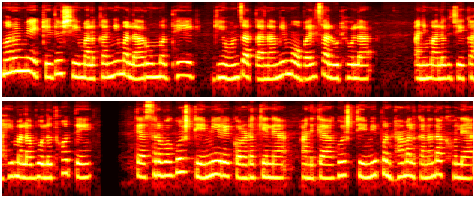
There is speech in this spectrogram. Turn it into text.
म्हणून मी एके दिवशी मालकांनी मला रूममध्ये घेऊन जाताना मी मोबाईल चालू ठेवला आणि मालक जे काही मला बोलत होते त्या सर्व गोष्टी मी रेकॉर्ड केल्या आणि त्या गोष्टी मी पुन्हा मालकांना दाखवल्या.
